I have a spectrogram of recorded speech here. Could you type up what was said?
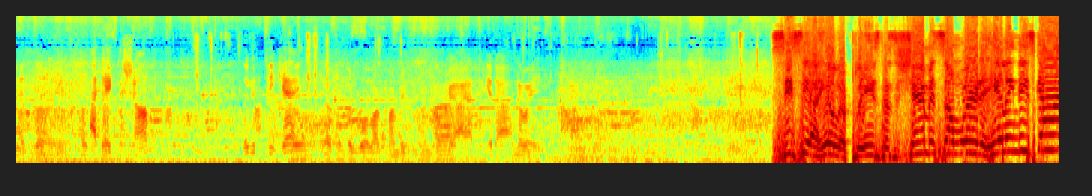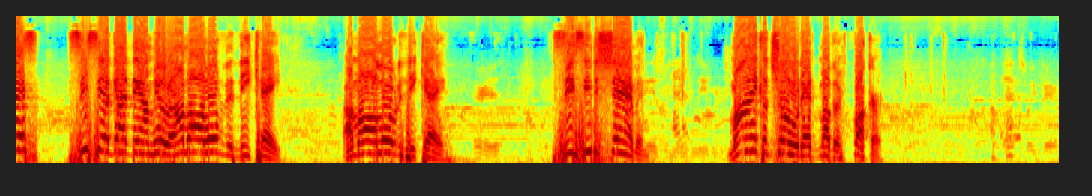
That's a, I take the shaman. Look at the DK. that's a warlock from big time Okay, I have to get out. No, wait. CC a healer, please. There's a shaman somewhere to healing these guys. CC a goddamn healer. I'm all over the DK. I'm all over the DK. There he is. CC the shaman. He's the leader. Mind control that motherfucker. Back sweep here.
